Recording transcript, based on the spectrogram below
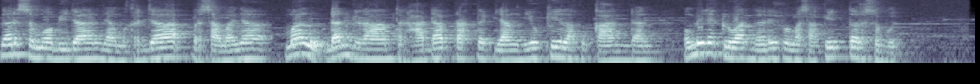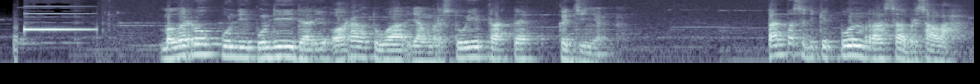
dari semua bidan yang bekerja bersamanya malu dan geram terhadap praktek yang Miyuki lakukan dan memilih keluar dari rumah sakit tersebut. Mengeruk pundi-pundi dari orang tua yang merestui praktek kejinya. Tanpa sedikit pun merasa bersalah,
